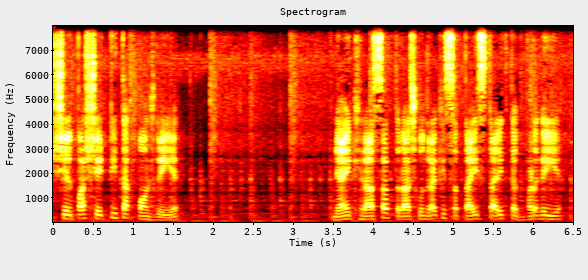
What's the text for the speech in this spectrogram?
शिल्पा शेट्टी तक पहुँच गई है। न्यायिक हिरासत राजकुंद्रा की 27 तारीख तक बढ़ गई है।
